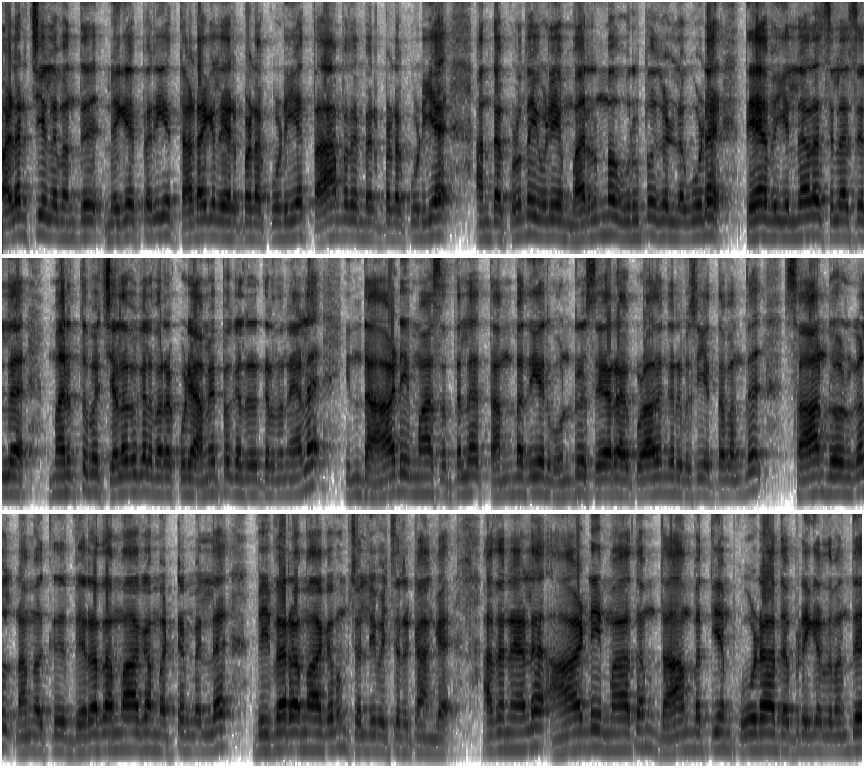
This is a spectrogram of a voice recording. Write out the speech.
வளர்ச்சியில் வந்து மிகப்பெரிய தடைகள் ஏற்படக்கூடிய தாமதம் ஏற்படக்கூடிய அந்த குழந்தையுடைய மர்ம உறுப்புகளில் கூட தேவையில்லாத சில சில மருத்துவ செலவுகள் வரக்கூடிய அமைப்புகள் இருக்கிறதுனால இந்த ஆடி மாதத்தில் தம்பதியர் ஒன்று சேரக்கூடாதுங்கிற விஷயத்தை வந்து சான்றோர்கள் நமக்கு விரதமாக மட்டுமில்லை விவரமாகவும் சொல்லி வச்சுருக்காங்க. அதனால் ஆடி மாதம் தாம்பத்தியம் கூடாது அப்படிங்கிறது வந்து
